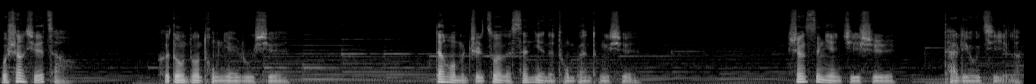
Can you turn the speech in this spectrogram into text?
我上学早。和东东同年入学，但我们只做了三年的同班同学。升四年级时，他留级了。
